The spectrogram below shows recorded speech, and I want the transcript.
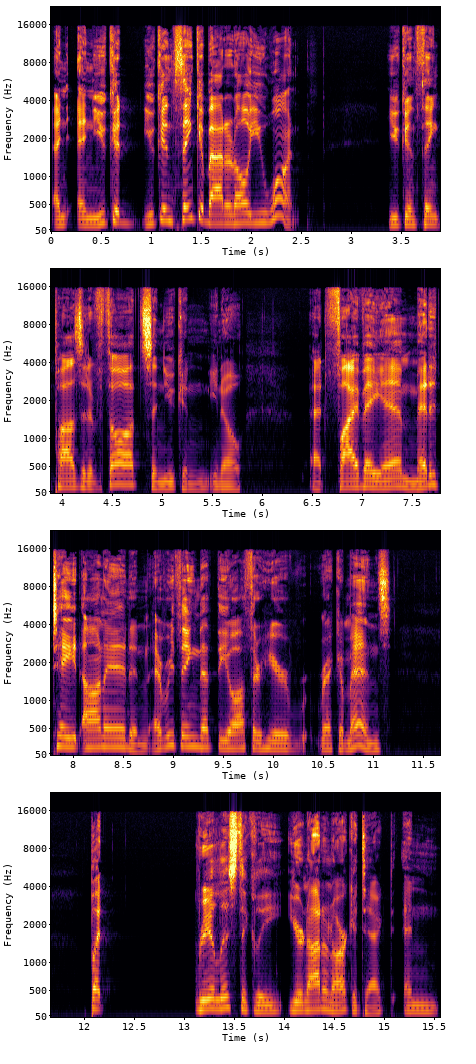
and and you could you can think about it all you want. You can think positive thoughts and you can, you know, at 5 a.m. meditate on it and everything that the author here recommends. But realistically, you're not an architect and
